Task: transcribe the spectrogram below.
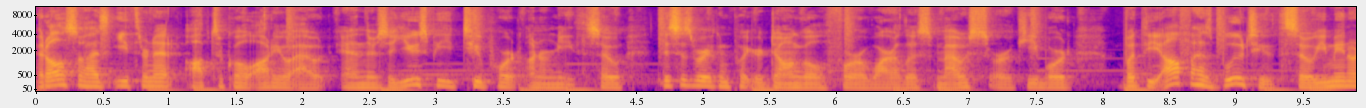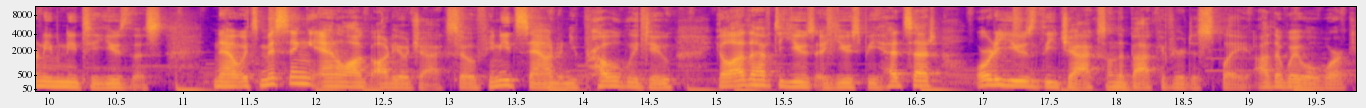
It also has Ethernet optical audio out, and there's a USB 2 port underneath, so this is where you can put your dongle for a wireless mouse or a keyboard, but the Alpha has Bluetooth, so you may not even need to use this. Now, it's missing analog audio jacks, so if you need sound, and you probably do, you'll either have to use a USB headset or to use the jacks on the back of your display. Either way will work.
